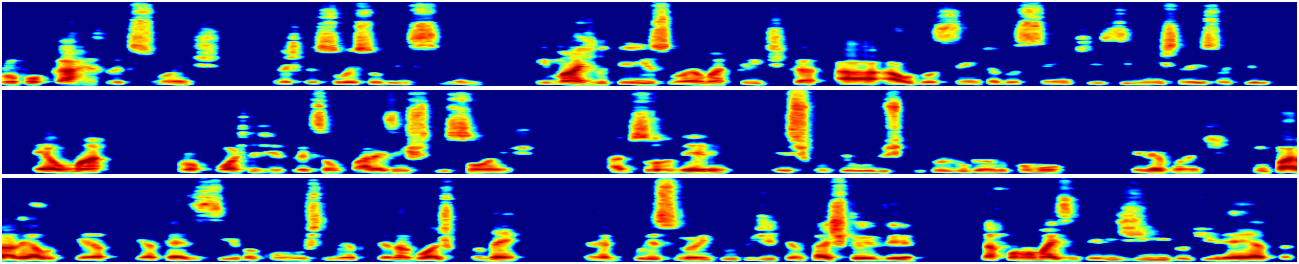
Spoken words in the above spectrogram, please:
provocar reflexões para as pessoas sobre o ensino, e mais do que isso, não é uma crítica a, ao docente, a docente, se ministra isso ou aquilo. É uma proposta de reflexão para as instituições absorverem esses conteúdos que estou julgando como relevantes. Em paralelo, que, a, que a tese sirva como um instrumento pedagógico também. Né? Por isso, meu intuito de tentar escrever da forma mais inteligível, direta,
